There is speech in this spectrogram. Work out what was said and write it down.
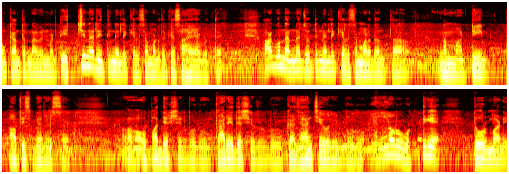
ಮುಖಾಂತರ ನಾವೇನು ಮಾಡ್ತೀವಿ? ಹೆಚ್ಚಿನ ರೀತಿಯಲ್ಲಿ ಕೆಲಸ ಮಾಡೋದಕ್ಕೆ ಸಹಾಯ ಆಗುತ್ತೆ. ಹಾಗೂ ನನ್ನ ಜೊತೆಯಲ್ಲಿ ಕೆಲಸ ಮಾಡಿದಂಥ ನಮ್ಮ ಟೀಮ್ ಆಫೀಸ್ ಬೇರರ್ಸ್ ಉಪಾಧ್ಯಕ್ಷ ಇರ್ಬೋದು ಇರ್ಬೋದು, ಖಜಾಂಚಿಯವರು ಇರ್ಬೋದು, ಎಲ್ಲರೂ ಒಟ್ಟಿಗೆ ಟೂರ್ ಮಾಡಿ.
